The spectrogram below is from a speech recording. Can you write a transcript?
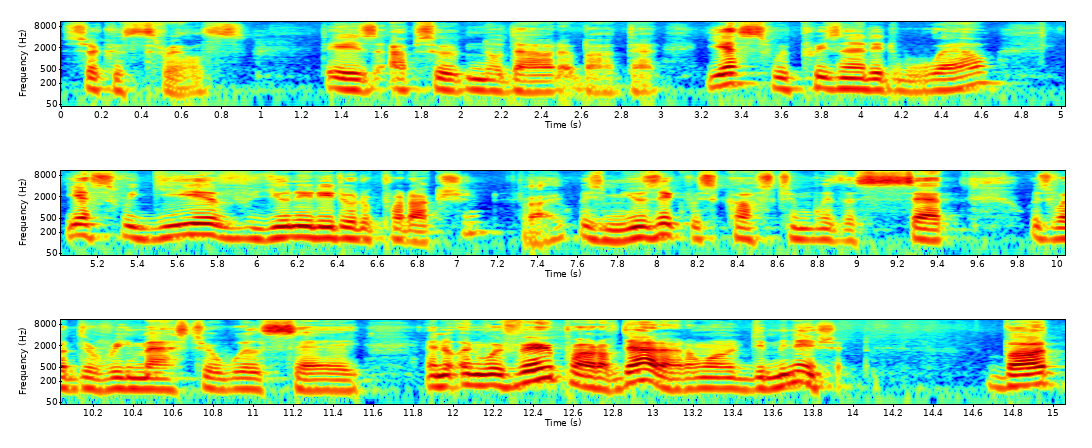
circus thrills. There is absolutely no doubt about that. Yes, we present it well. Yes, we give unity to the production right. with music, with costume, with a set, with what the ringmaster will say. And, and we're very proud of that. I don't want to diminish it. But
